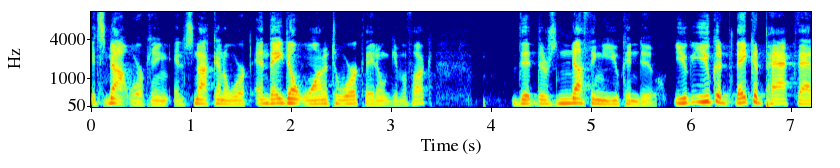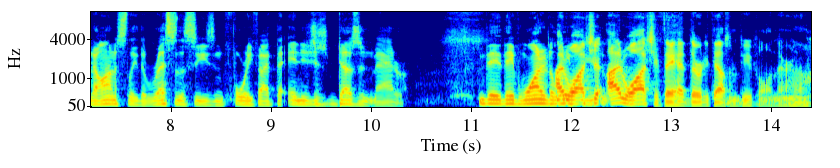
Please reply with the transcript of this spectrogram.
it's not working, and it's not going to work, and they don't want it to work. They don't give a fuck that there's nothing you can do. You you could they could pack that honestly the rest of the season forty five and it just doesn't matter. They they've wanted to I'd watch it. I'd watch if they had thirty thousand people in there. Though.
